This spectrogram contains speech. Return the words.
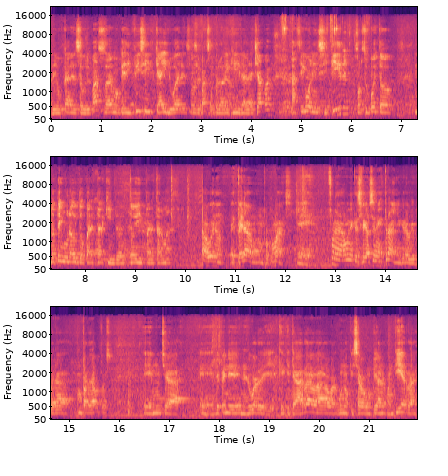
de, buscar el sobrepaso. Sabemos que es difícil, que hay lugares de sobrepaso, pero hay que ir a la chapa. Así que bueno, insistir. Por supuesto, no tengo un auto para estar quinto, estoy para estar más. Ah, bueno, esperábamos un poco más. Eh, fue una, una, clasificación extraña, creo que para un par de autos. Eh, mucha eh, depende en el lugar de, que, te agarraba o algunos pisaban un piano con tierra.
